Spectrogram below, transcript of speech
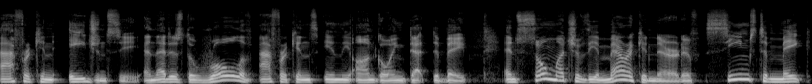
African agency, and that is the role of Africans in the ongoing debt debate. And so much of the American narrative seems to make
